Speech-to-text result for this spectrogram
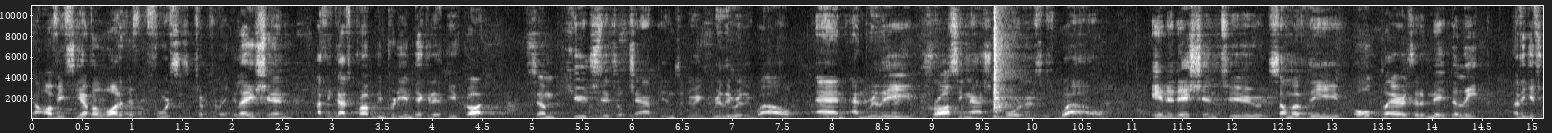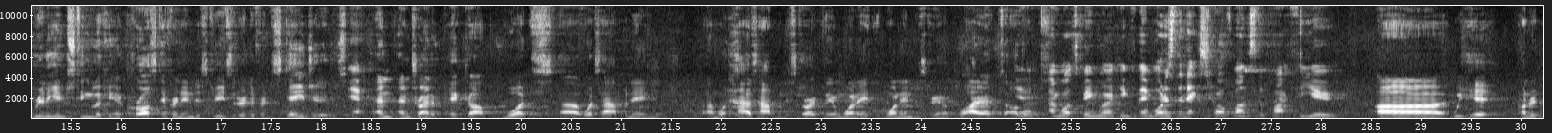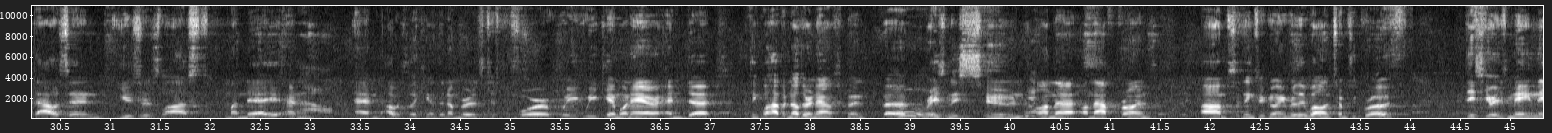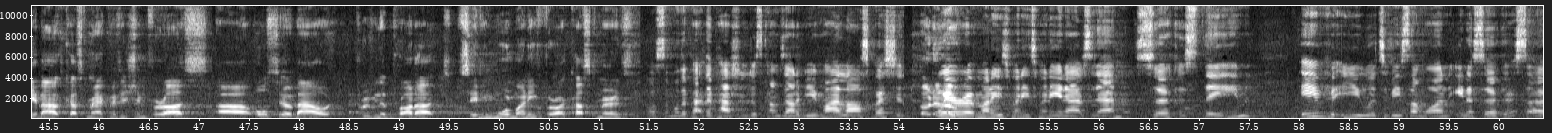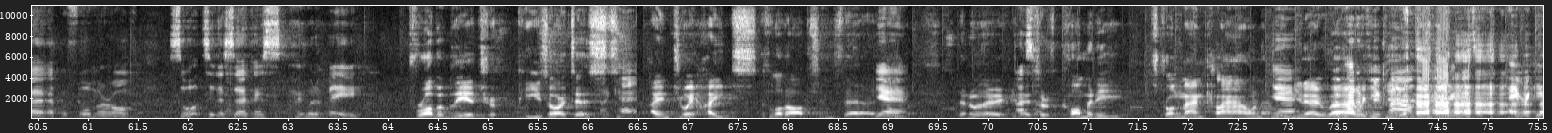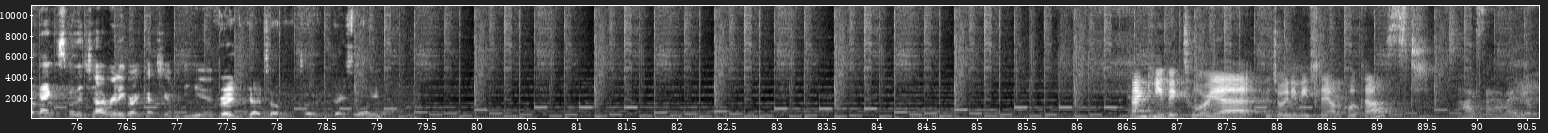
Now, obviously, you have a lot of different forces in terms of regulation. I think that's probably pretty indicative. You've got some huge digital champions are doing really, really well and, and really crossing national borders as well, in addition to some of the old players that have made the leap. I think it's really interesting looking across different industries that are different stages yeah. and, and trying to pick up what's, uh, what's happening and what has happened historically in one one industry and apply it to others. Yeah. And what's been working for them. What does the next 12 months look like for you? Uh, we hit 100,000 users last Monday, and Wow. And I was looking at the numbers just before we, we came on air, and uh, I think we'll have another announcement uh, reasonably soon Yeah. on that on that front. Um, so things are going really well in terms of growth. This year is mainly about customer acquisition for us, uh, also about improving the product, saving more money for our customers. Awesome. Well, the, pa- the passion just comes out of you. My last question. Oh, no. We're at Money 2020 in Amsterdam, circus theme. If you were to be someone in a circus, a, a performer of sorts in a circus, who would it be? Probably a trapeze artist. Okay. I enjoy heights. There's a lot of options there. Yeah. think. Don't know whether you know, Nice sort of comedy, strongman clown. I Yeah. mean, you know, We've uh, had a we few clowns. which are hey, Ricky, thanks for the chat. Really great catching up with you here. Great to catch up. So thanks a lot. Thank you. Thank you, Victoria, for joining me today on the podcast. Hi Sarah, you're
